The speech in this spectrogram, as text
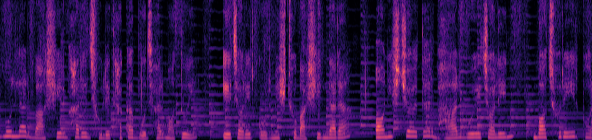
মোল্লার বাঁশের ভারে ঝুলে থাকা বোঝার মতোই এ চরের কর্মিষ্ঠ বাসিন্দারা অনিশ্চয়তার ভার বয়ে চলেন বছরের পর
